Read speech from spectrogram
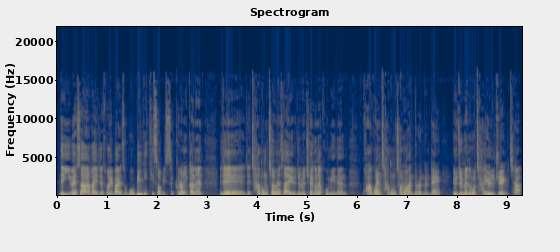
근데 이 회사가 이제 소위 말해서 모빌리티 서비스. 그러니까는 이제 이제 자동차 회사의 요즘에 최근에 고민은 과거엔 자동차만 만들었는데 요즘에는 뭐 자율주행차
